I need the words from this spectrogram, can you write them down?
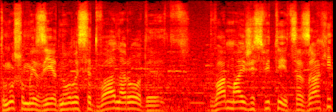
тому що ми з'єднувалися два народи, два майже світи це захід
